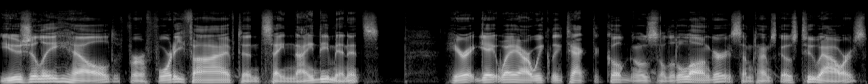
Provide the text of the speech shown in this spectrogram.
usually held for 45 to say 90 minutes. Here at Gateway, our weekly tactical goes a little longer, sometimes goes two hours.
